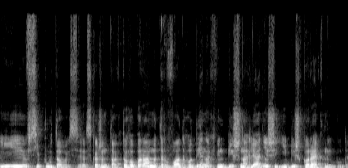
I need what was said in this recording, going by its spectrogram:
і всі путались, скажімо так. Того параметр в ватт-годинах він більш наглядніший і більш коректний буде.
